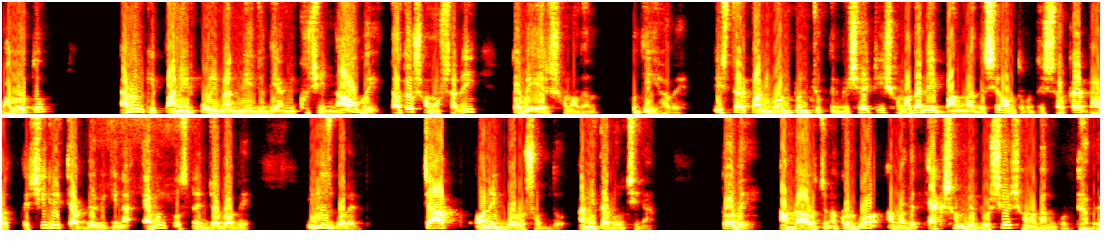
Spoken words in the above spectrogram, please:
ভালো হতো। এমনকি পানির পরিমাণ নিয়ে যদি আমি খুশি নাও হই, তাতেও সমস্যা নেই, তবে এর সমাধান হতেই হবে। তিস্তার পানি বন্টন চুক্তির বিষয়টি সমাধানে বাংলাদেশের অন্তর্বর্তী সরকার ভারতকে শীঘ্রই চাপ দেবে কিনা এমন প্রশ্নের জবাবে ইউনুস বলেন, চাপ অনেক বড় শব্দ, আমি তা বলছি না। তবে আমরা আলোচনা করব, আমাদের একসঙ্গে বসে সমাধান করতে হবে।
